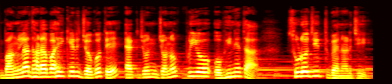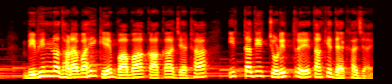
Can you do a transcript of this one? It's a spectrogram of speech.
বাংলা ধারাবাহিকের জগতে একজন জনপ্রিয় অভিনেতা সুরজিৎ ব্যানার্জি। বিভিন্ন ধারাবাহিকে বাবা, কাকা, জ্যাঠা ইত্যাদি চরিত্রে তাকে দেখা যায়।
